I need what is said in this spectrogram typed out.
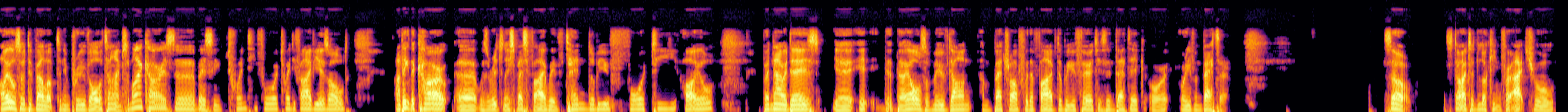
oils are developed and improved all the time. So my car is uh, basically 24, 25 years old. I think the car uh, was originally specified with 10W40 oil, but nowadays yeah, it, the, the, oils have moved on. I'm better off with a 5W30 synthetic or, or even better. So started looking for actual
